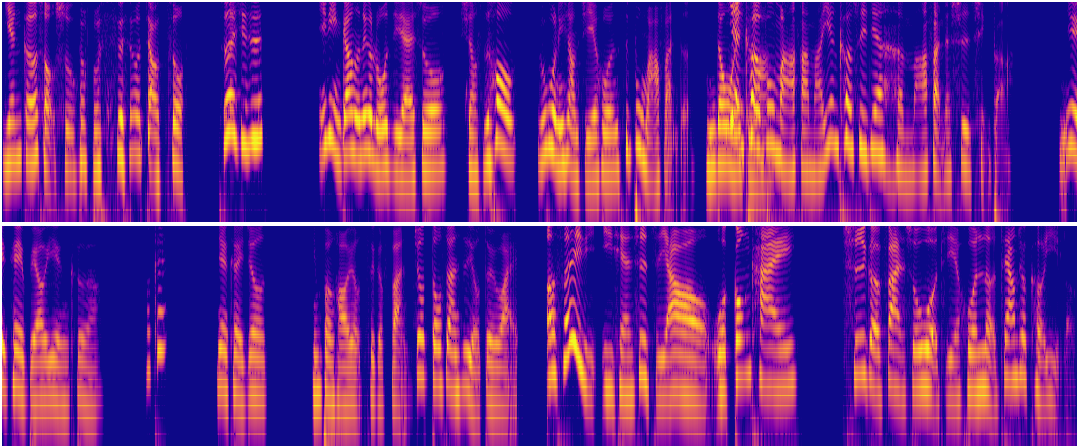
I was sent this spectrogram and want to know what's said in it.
阉割手术？不是，我讲错。所以其实以你刚刚的那个逻辑来说，小时候如果你想结婚是不麻烦的，你懂我意思吗？宴客不麻烦吗？宴客是一件很麻烦的事情吧？你也可以不要宴客啊。OK，你也可以就亲朋好友吃个饭，就都算是有对外。哦，所以以前是只要我公开吃个饭，说我结婚了，这样就可以了。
